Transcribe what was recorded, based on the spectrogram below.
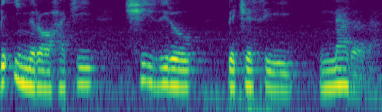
به این راحتی چیزی رو به کسی ندادن.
